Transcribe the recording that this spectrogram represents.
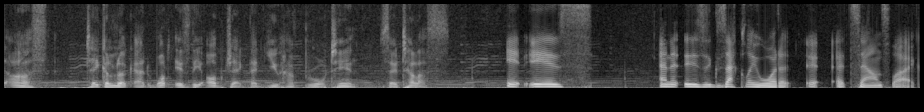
us take a look at what is the object that you have brought in. So tell us. It is and it is exactly what it, it, it sounds like,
